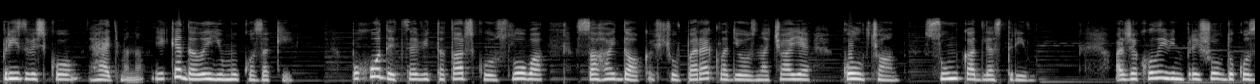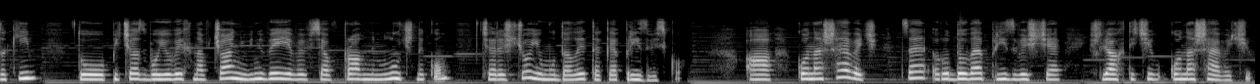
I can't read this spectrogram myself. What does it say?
прізвисько гетьмана, яке дали йому козаки. Походить це від татарського слова сагайдак, що в перекладі означає колчан, сумка для стріл. Адже коли він прийшов до козаків, то під час бойових навчань він виявився вправним лучником, через що йому дали таке прізвисько. А Конашевич це родове прізвище шляхтичів Конашевичів.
